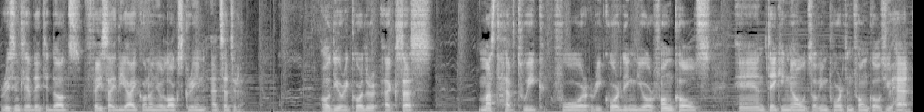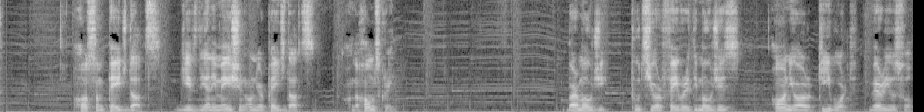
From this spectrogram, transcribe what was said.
recently updated dots, Face ID icon on your lock screen, etc audio recorder XS must have tweak for recording your phone calls and taking notes of important phone calls you had. Awesome page dots gives the animation on your page dots on the home screen. Barmoji puts your favorite emojis on your keyboard. Very useful.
